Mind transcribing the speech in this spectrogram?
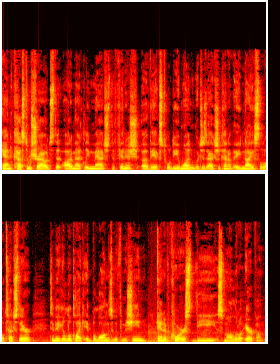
and custom shrouds that automatically match the finish of the Xtool D1, which is actually kind of a nice little touch there to make it look like it belongs with the machine. And of course, the small little air pump.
